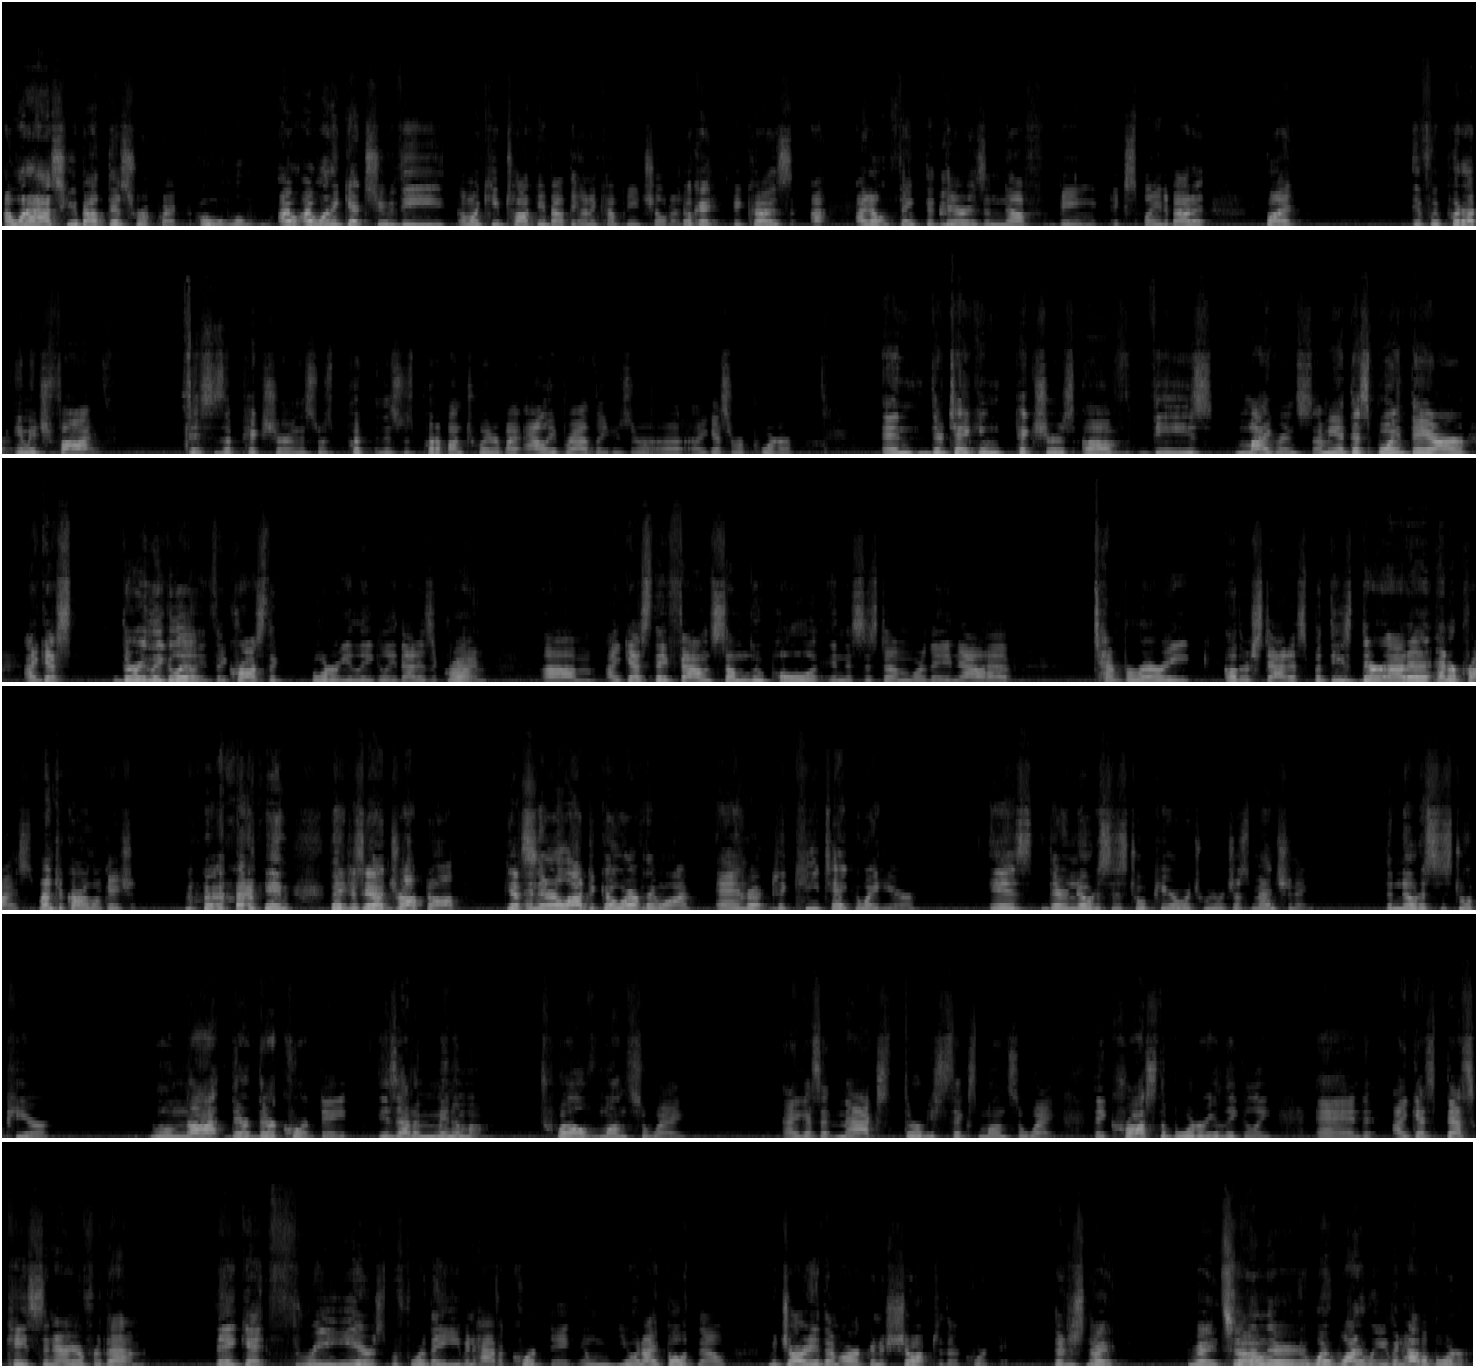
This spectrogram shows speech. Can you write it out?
I want to ask you about this real quick. Oh, well, I, I want to get to the, I want to keep talking about the unaccompanied children. Okay. Because I, I don't think that there is enough being explained about it. But if we put up image five, this is a picture, and this was put this was put up on Twitter by Ali Bradley, who's a, uh, I guess a reporter, and they're taking pictures of these migrants. I mean, at this point, they are, I guess, they're illegal aliens. They crossed the border illegally. That is a crime. Um, I guess they found some loophole in the system where they now have temporary other status. But these they're at an enterprise rent a car location. I mean, they just Yeah. got dropped off. Yes. And they're allowed to go wherever they want. And Correct. the key takeaway here is their notices to appear, which we were just mentioning. The notices to appear will not their their court date is at a minimum 12 months away. I guess at max 36 months away. They cross the border illegally, and I guess best case scenario for them, they get three years before they even have a court date. And you and I both know, majority of them aren't going to show up to their court date. They're just not. Right. Right. So, So, then they're wh- why do we even have a border?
